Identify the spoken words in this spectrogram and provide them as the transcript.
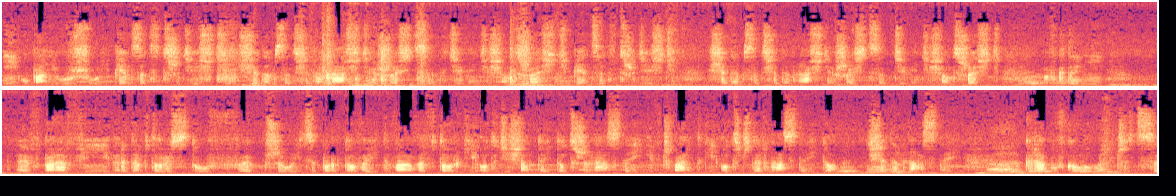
i u pani Urszuli 530 717 696 530 717 696 w Gdyni w parafii redemptorystów e, przy ulicy Portowej 2 we wtorki od 10 do 13 i w czwartki od 14 do 17. Grabów koło Łęczycy,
